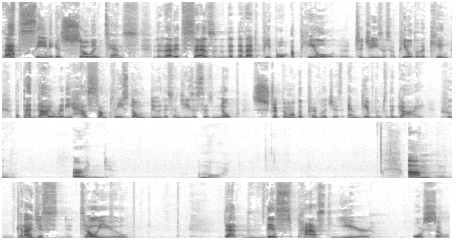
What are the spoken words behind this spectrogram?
That scene is so intense that it says that, that people appeal to Jesus, appeal to the king, but that guy already has some. Please don't do this. And Jesus says, Nope, strip him of the privileges and give them to the guy who earned more. Um, can I just tell you that this past year or so,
